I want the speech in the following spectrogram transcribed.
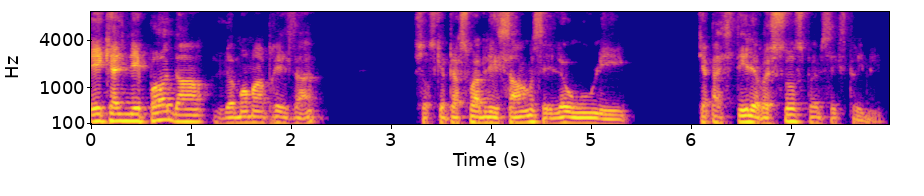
et qu'elle n'est pas dans le moment présent, sur ce que perçoivent les sens et là où les capacités, les ressources peuvent s'exprimer.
